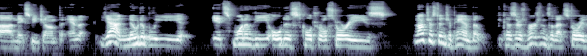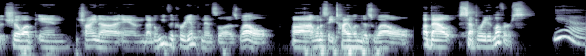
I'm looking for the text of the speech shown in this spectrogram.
uh, makes me jump. And yeah, notably, it's one of the oldest cultural stories, not just in Japan, but because there's versions of that story that show up in China and I believe the Korean Peninsula as well. Uh, I want to say Thailand as well about separated lovers. Yeah.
